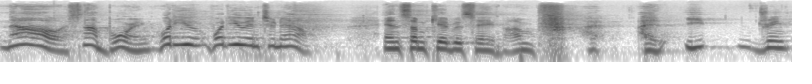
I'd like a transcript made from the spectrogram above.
No, it's not boring. What are you, what are you into now? And some kid would say, I'm, I, I eat, drink,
